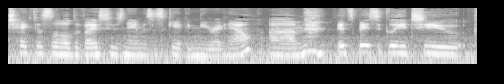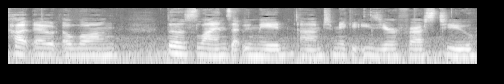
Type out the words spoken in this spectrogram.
take this little device whose name is escaping me right now. Um, it's basically to cut out along those lines that we made um, to make it easier for us to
